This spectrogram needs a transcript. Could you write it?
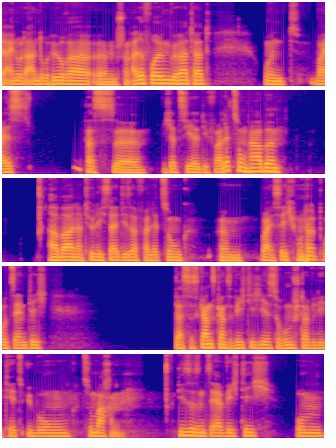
der ein oder andere Hörer ähm, schon alle Folgen gehört hat und weiß, dass äh, ich jetzt hier die Verletzung habe. Aber natürlich seit dieser Verletzung ähm, weiß ich hundertprozentig, dass es ganz, ganz wichtig ist, Rumpfstabilitätsübungen zu machen. Diese sind sehr wichtig, um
